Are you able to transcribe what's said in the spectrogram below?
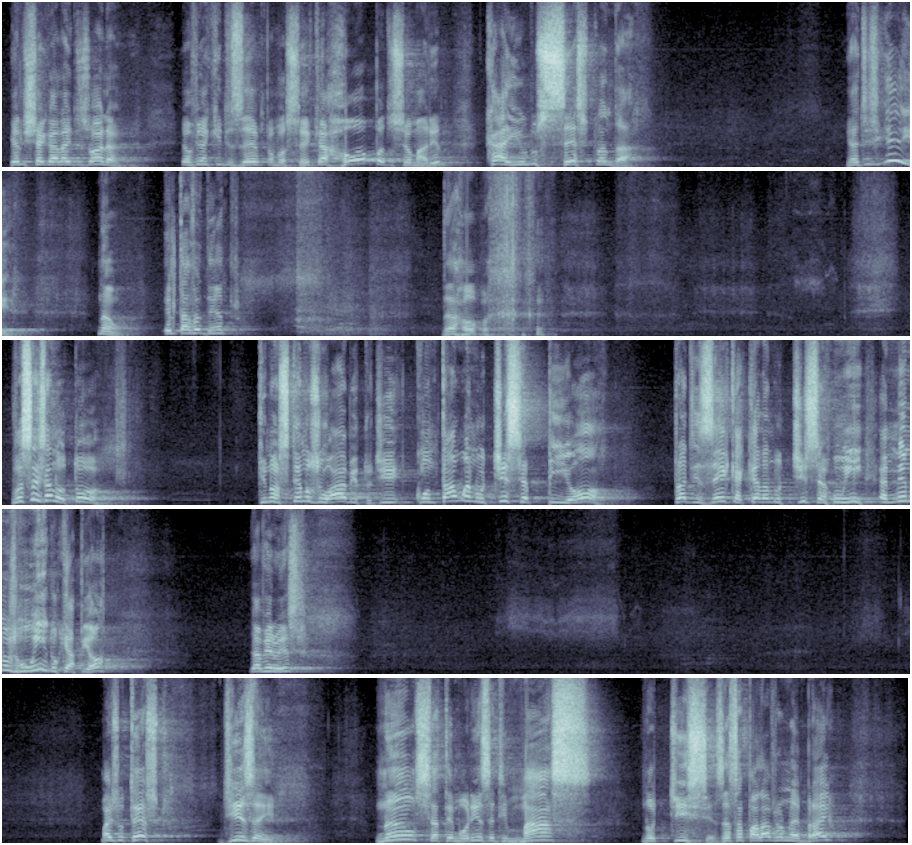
E ele chega lá e diz: Olha, eu vim aqui dizer para você que a roupa do seu marido caiu no sexto andar. E ela diz: E aí? Não, ele estava dentro da roupa. Você já notou que nós temos o hábito de contar uma notícia pior para dizer que aquela notícia ruim é menos ruim do que a pior. Já viram isso? Mas o texto diz aí: não se atemoriza de más notícias. Essa palavra no hebraico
